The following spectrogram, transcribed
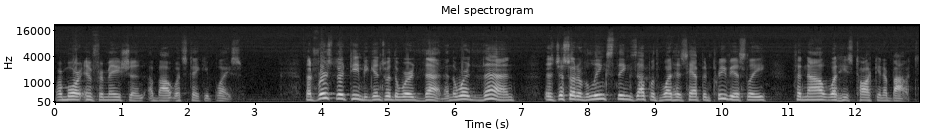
or more information about what's taking place. But verse 13 begins with the word then. And the word then is just sort of links things up with what has happened previously to now what he's talking about.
